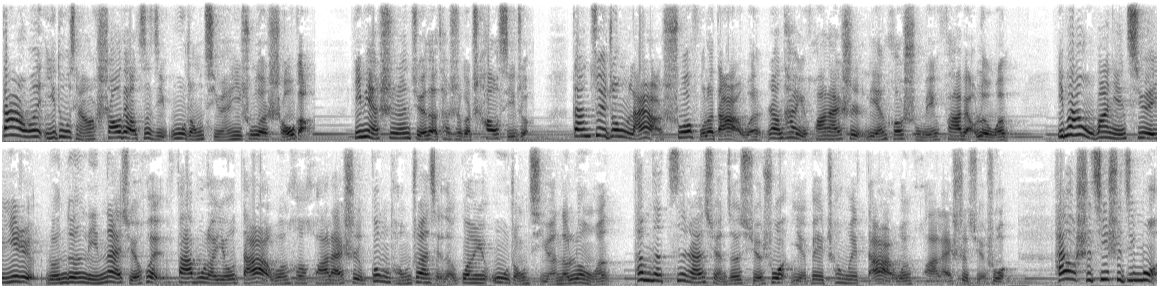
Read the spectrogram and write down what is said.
达尔文一度想要烧掉自己《物种起源》一书的手稿，以免世人觉得他是个抄袭者。但最终，莱尔说服了达尔文，让他与华莱士联合署名发表论文。一八五八年七月一日，伦敦林奈学会发布了由达尔文和华莱士共同撰写的关于物种起源的论文。他们的自然选择学说也被称为达尔文华莱士学说。还有十七世纪末，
